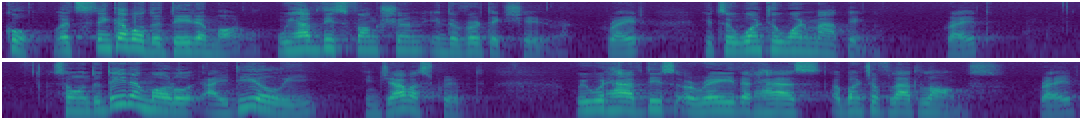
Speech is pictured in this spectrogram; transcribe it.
Cool. Let's think about the data model. We have this function in the vertex shader, right? It's a one-to-one mapping, right? So on the data model, ideally, in JavaScript, we would have this array that has a bunch of lat longs, right?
